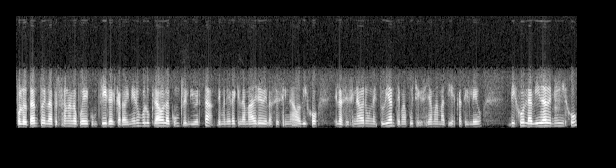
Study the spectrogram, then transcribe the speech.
por lo tanto la persona lo puede cumplir, el carabinero involucrado la cumple en libertad, de manera que la madre del asesinado dijo, el asesinado era un estudiante mapuche que se llama Matías Catrileo, dijo, la vida de mi hijo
